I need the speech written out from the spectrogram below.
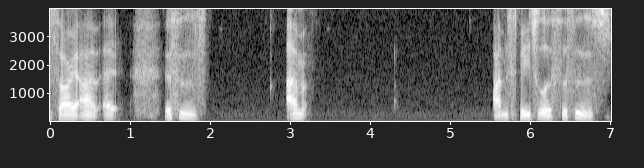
I'm sorry. I, I this is I'm I'm speechless. This is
